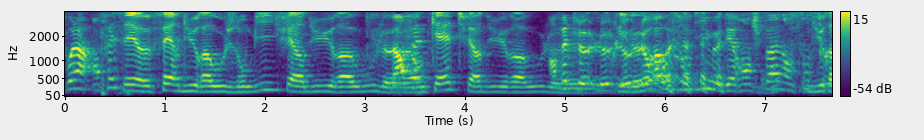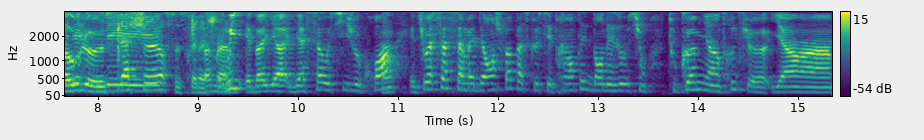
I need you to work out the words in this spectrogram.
voilà, en fait, C'est euh, faire du Raoul zombie, faire du Raoul euh, Bah, en fait- enquête, faire du Raoul. en fait, le, euh, le, le, thriller. le Raoul zombie me dérange pas dans le sens du Raoul slasher, ce serait pas mal. Oui, et ben il y a, il y a ça aussi, je crois. Hein et tu vois, ça, ça me dérange pas parce que c'est présenté dans des options. Tout comme il y a un truc, euh, il y a un,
